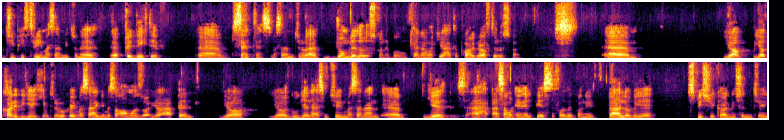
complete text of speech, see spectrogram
GPT3 مثلا می‌تونه predictive sentence مثلا می‌تونه برای جمله درست کنه با اون کلمات یا حتی پاراگراف درست کنه. یا یا کار دیگه ای که می‌تونه بکنید مثلا اگه مثلا آمازون یا اپل یا یا گوگل هست می‌تونید مثلا یه از همون NLP استفاده کنید. به علاوه speech recognition می‌تونید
